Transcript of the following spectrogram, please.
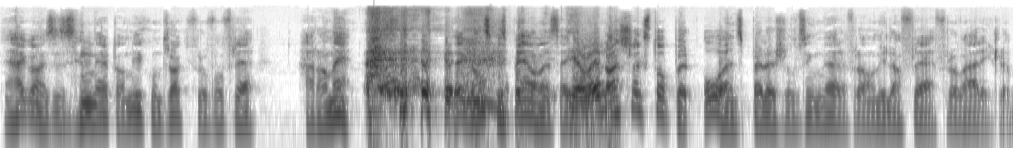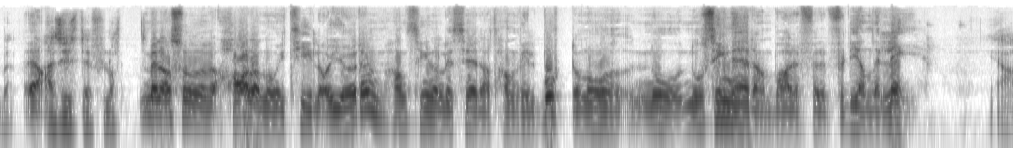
Denne gangen signerte han ny kontrakt for å få fred her han er. Det er ganske spennende. Ja egentlig. vel. Landslagsstopper og en spiller som signerer for han vil ha fred for å være i klubben. Ja. Jeg syns det er flott. Men altså, har han noe i TIL å gjøre? Han signaliserer at han vil bort, og nå, nå, nå signerer han bare for, fordi han er lei. Ja,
